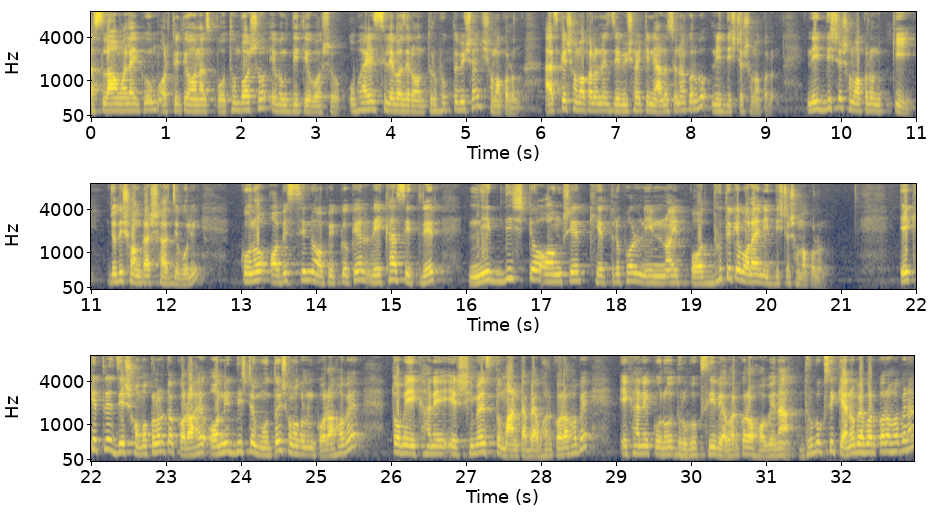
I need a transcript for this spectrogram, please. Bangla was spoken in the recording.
আসসালামু আলাইকুম। অর্থনীতি অনার্স প্রথম বর্ষ এবং দ্বিতীয় বর্ষ। উভয় সিলেবাসের অন্তর্ভুক্ত বিষয় সমাকলন। আজকে সমাকলনের যে বিষয়টি নিয়ে আলোচনা করব, নির্দিষ্ট সমাকলন। নির্দিষ্ট সমাকলন কি? যদি সংখ্যার সাহায্যে বলি, কোনো অবিচ্ছিন্ন অপেক্ষকের রেখাচিত্রের নির্দিষ্ট অংশের ক্ষেত্রফল নির্ণয় পদ্ধতিকে বলা হয় নির্দিষ্ট সমাকলন। এক্ষেত্রে যে সমাকলনটা করা হয় অনির্দিষ্টের মতোই সমাকলন করা হবে। তবে এখানে এর সীমাস্ত মানটা ব্যবহার করা হবে। এখানে কোনো ধ্রুবক সি ব্যবহার করা হবে না। ধ্রুবক সি কেন ব্যবহার করা হবে না?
